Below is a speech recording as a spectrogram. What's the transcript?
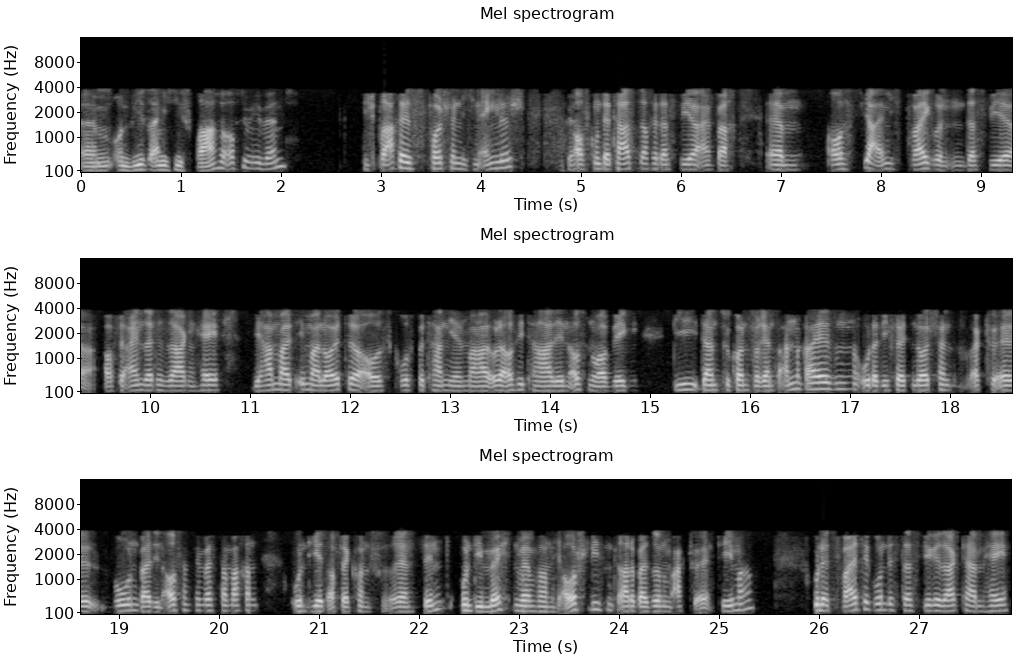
Ähm, und wie ist eigentlich die Sprache auf dem Event? Die Sprache ist vollständig in Englisch, okay. aufgrund der Tatsache, dass wir einfach ähm, aus ja eigentlich zwei Gründen, dass wir auf der einen Seite sagen, hey, wir haben halt immer Leute aus Großbritannien mal oder aus Italien, aus Norwegen, die dann zur Konferenz anreisen oder die vielleicht in Deutschland aktuell wohnen, bei den Auslandssemester machen und die jetzt auf der Konferenz sind und die möchten wir einfach nicht ausschließen, gerade bei so einem aktuellen Thema. Und der zweite Grund ist, dass wir gesagt haben, hey,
